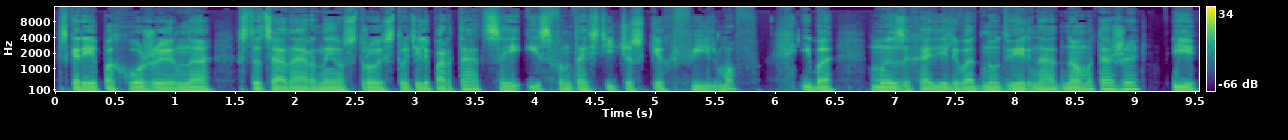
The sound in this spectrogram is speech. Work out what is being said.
скорее похожие на стационарные устройства телепортации из фантастических фильмов, ибо мы заходили в одну дверь на одном этаже и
